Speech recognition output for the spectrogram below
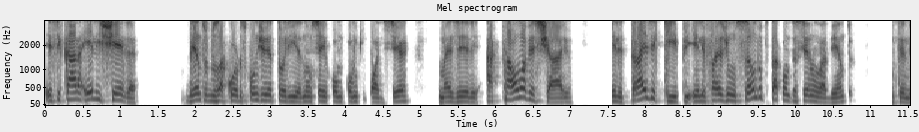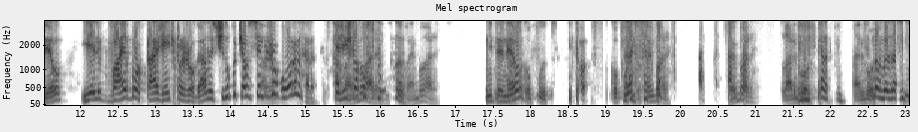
Esse cara, ele chega dentro dos acordos com diretoria, não sei como, como que pode ser, mas ele acalma vestiário, ele traz equipe, ele faz junção do que tá acontecendo lá dentro, entendeu? E ele vai botar a gente pra jogar no estilo que o Chelsea sempre jogou, galera. Que a gente tá embora, acostumado, vai embora. Entendeu? ficou puto. Então, Ficou puto, foi embora. Foi embora. Largou. Largou. não, mas assim,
